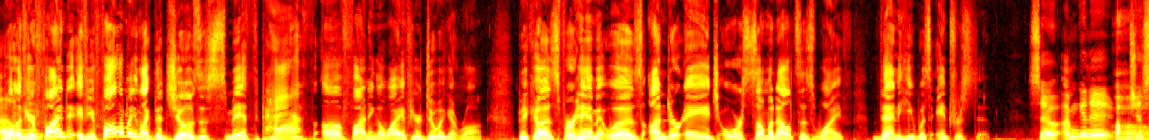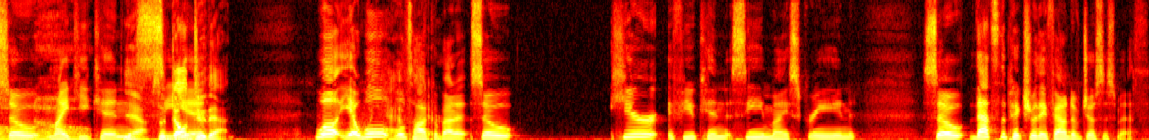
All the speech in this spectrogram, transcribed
Well, if Um, you're finding if you're following like the Joseph Smith path of finding a wife, you're doing it wrong. Because for him it was underage or someone else's wife, then he was interested. So I'm gonna just so Mikey can Yeah. So don't it. do that. Well, yeah, we'll we'll talk about it. So here, if you can see my screen, so that's the picture they found of Joseph Smith,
